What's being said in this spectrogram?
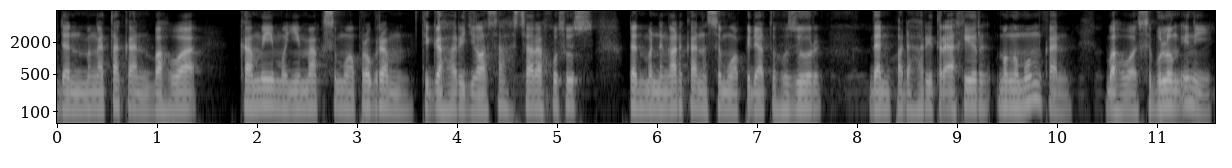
dan mengatakan bahwa kami menyimak semua program tiga hari jelasah secara khusus dan mendengarkan semua pidato huzur dan pada hari terakhir mengumumkan bahwa sebelum ini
